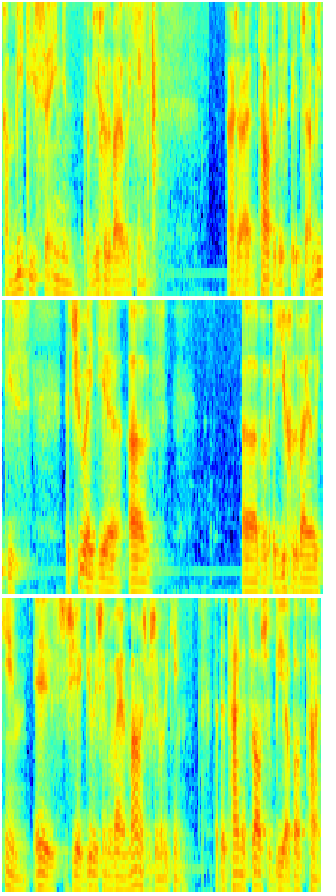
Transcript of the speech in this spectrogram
Amitis Inyan of Yichud Havaya Elikim. At the top of this page, Amitis, the true idea of of Yichud Havaya Elikim is Shiagilishem Havaya Mamash B'Shem Elikim. That the time itself should be above time.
